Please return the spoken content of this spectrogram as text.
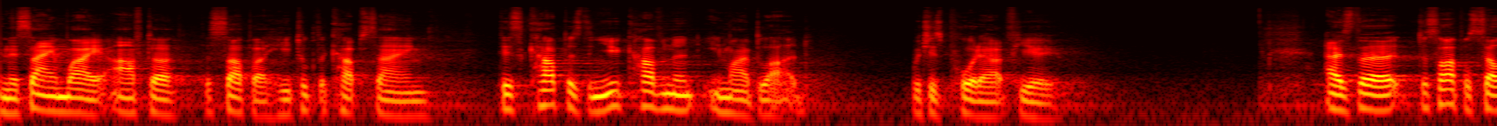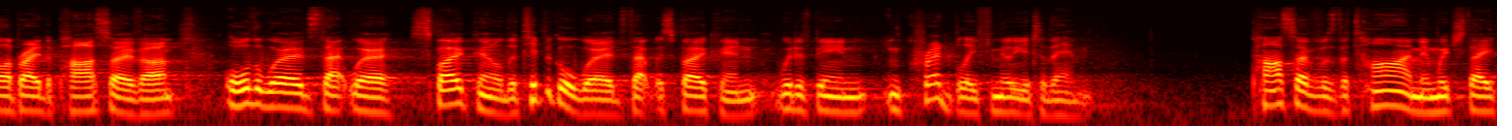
In the same way, after the supper, he took the cup, saying, This cup is the new covenant in my blood, which is poured out for you. As the disciples celebrated the Passover, all the words that were spoken, or the typical words that were spoken, would have been incredibly familiar to them. Passover was the time in which they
